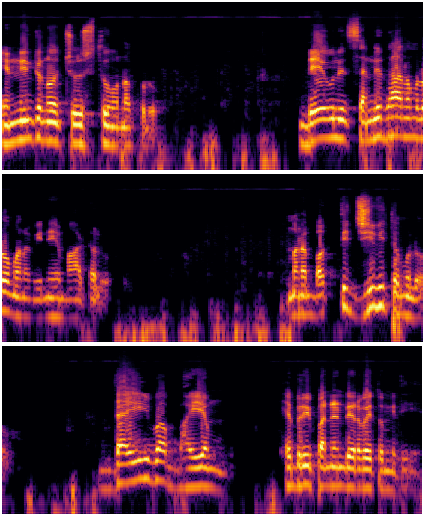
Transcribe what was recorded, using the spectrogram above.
ఎన్నింటినో చూస్తూ ఉన్నప్పుడు దేవుని సన్నిధానంలో మనం వినే మాటలు మన భక్తి జీవితములో దైవ భయం. హెబ్రి పన్నెండు ఇరవై తొమ్మిది.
